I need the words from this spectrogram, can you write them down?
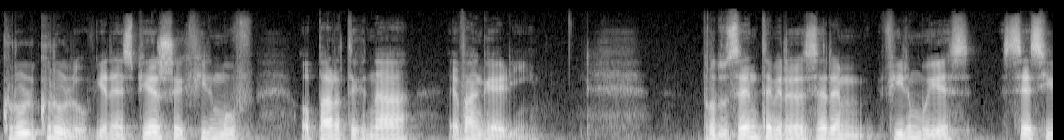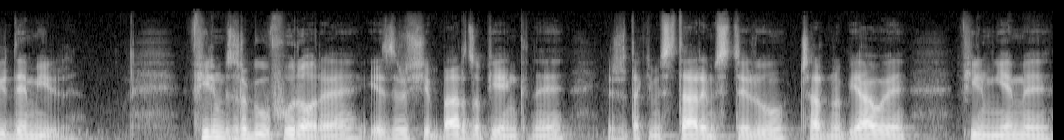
Król Królów. Jeden z pierwszych filmów opartych na Ewangelii. Producentem i reżyserem filmu jest Cecil DeMille. Film zrobił furorę, jest zresztą bardzo piękny, jeszcze w takim starym stylu, czarno-biały, film niemy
